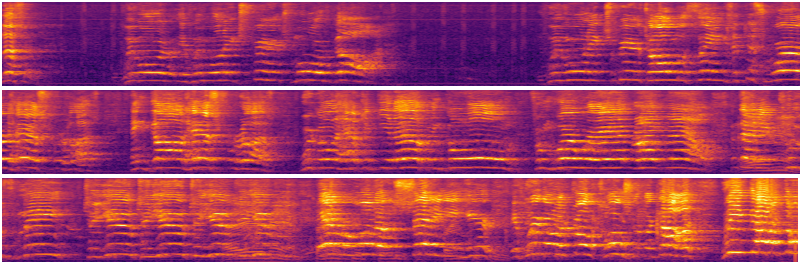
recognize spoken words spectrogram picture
Listen, if we want, if we want to experience more of God, if we want to experience all the things that this Word has for us and God has for us, we're going to have to get up and go on from where we're at right now. And that Amen. includes me, to you, to you, to you, to you, Amen. to every one of us sitting in here. If we're going to draw closer to God, we've got to go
